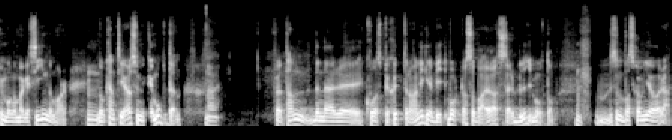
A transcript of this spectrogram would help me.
hur många magasin de har. Mm. De kan inte göra så mycket mot den. Nej. För att han, den där eh, KSB-skytten, han ligger en bit bort och så bara öser bly mot dem. Mm. Så vad ska de göra?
